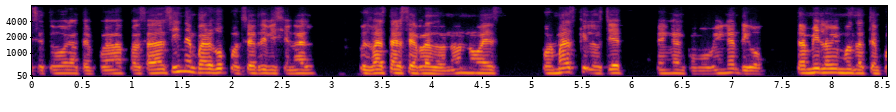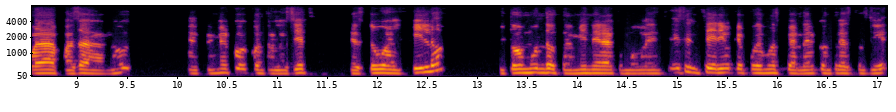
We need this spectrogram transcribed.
se tuvo la temporada pasada. Sin embargo, por ser divisional, pues va a estar cerrado, ¿no? No es, por más que los Jets vengan como vengan, digo, también lo vimos la temporada pasada, ¿no? El primer juego contra los Jets estuvo al filo y todo el mundo también era como, ¿es en serio que podemos perder contra estos 10?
